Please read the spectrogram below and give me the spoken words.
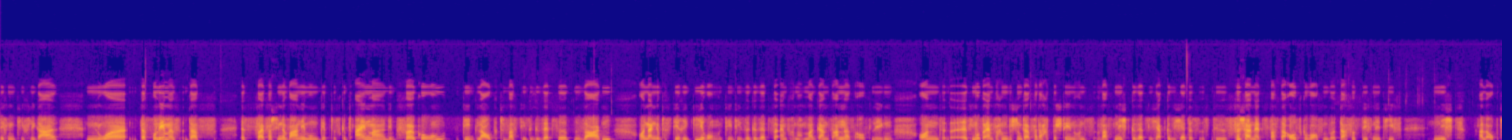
definitiv legal. Nur das Problem ist, dass es zwei verschiedene Wahrnehmungen gibt. Es gibt einmal die Bevölkerung, die glaubt, was diese Gesetze besagen. Und dann gibt es die Regierung, die diese Gesetze einfach nochmal ganz anders auslegen. Und es muss einfach ein bestimmter Verdacht bestehen. Und was nicht gesetzlich abgesichert ist, ist dieses Fischernetz, was da ausgeworfen wird. Das ist definitiv nicht erlaubt.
